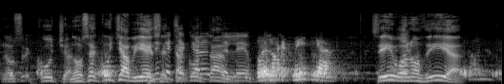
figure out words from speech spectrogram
no se escucha. No se escucha bien, se que está cortando. teléfono. Buenos días, Sí, buenos días. Buenos días.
